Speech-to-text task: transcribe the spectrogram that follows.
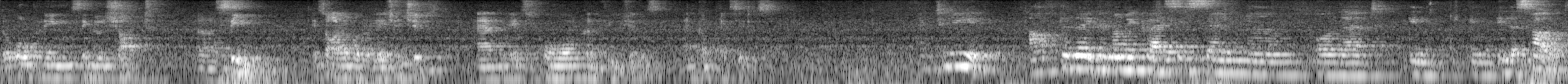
the opening single shot uh, scene. It's all about relationships and its own confusions and complexities. Actually, after the economic crisis and um, all that in, in, in the south,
